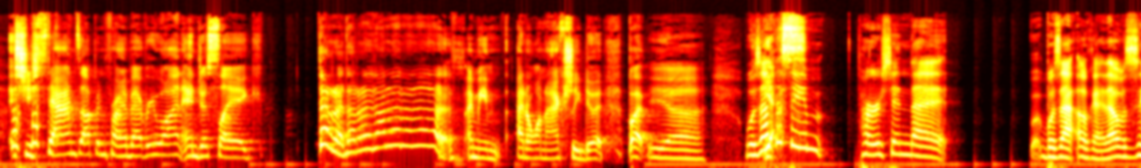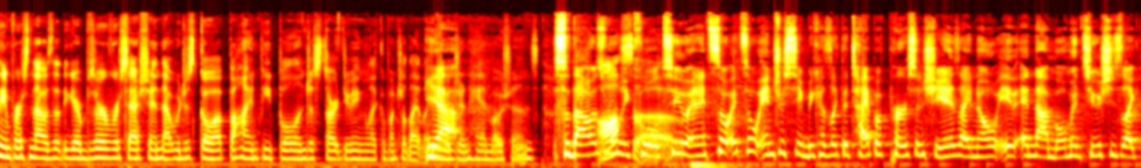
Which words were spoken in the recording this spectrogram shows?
she stands up in front of everyone and just like. I mean, I don't want to actually do it, but Yeah. Was that the same person that Was that okay? That was the same person that was at the observer session that would just go up behind people and just start doing like a bunch of light language Yeah. and hand motions. So that was really cool too, and it's so it's so interesting because like the type of person she is, I know in that moment too, she's like,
